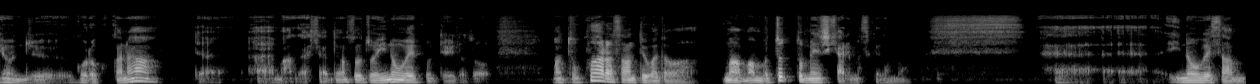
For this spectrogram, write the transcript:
45、6かな。で、あまあ、出しちゃって、そうと井上くんっていう人と、まあ、徳原さんという方は、まあまあ、ちょっと面識ありますけども、えー、井上さん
